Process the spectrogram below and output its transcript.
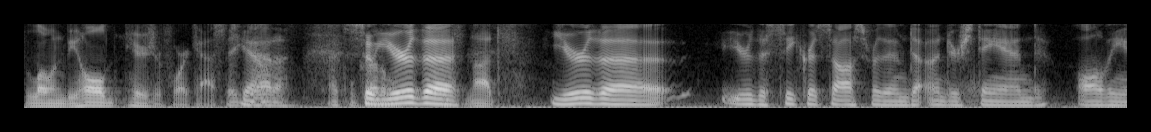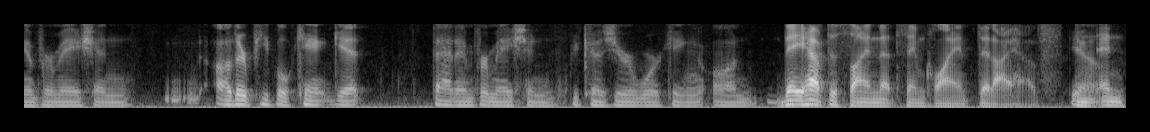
lo and behold, here's your forecast. Big Yeah. data. That's So incredible. you're the It's nuts. you're the you're the secret sauce for them to understand all the information. Other people can't get that information because you're working on They have to sign that same client that I have. Yeah. And, and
